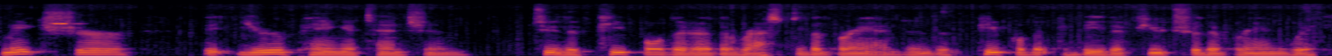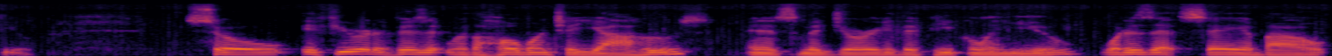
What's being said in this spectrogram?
Make sure that you're paying attention to the people that are the rest of the brand and the people that could be the future of the brand with you. So if you were to visit with a whole bunch of Yahoos and it's the majority of the people in you, what does that say about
